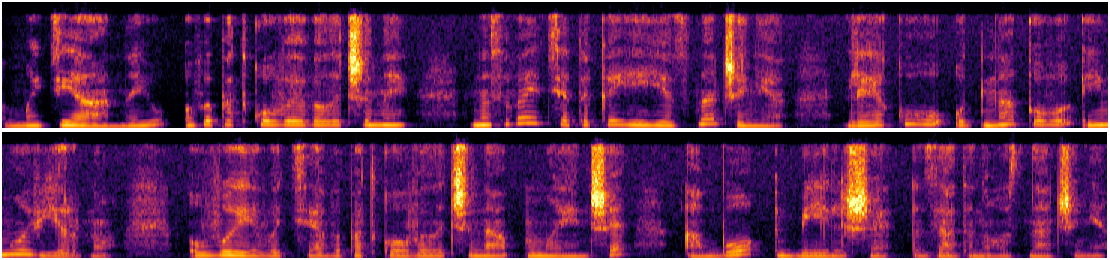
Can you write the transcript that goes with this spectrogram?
Медіаною випадкової величини називається таке її значення, для якого однаково ймовірно виявиться випадкова величина менше або більше заданого значення.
